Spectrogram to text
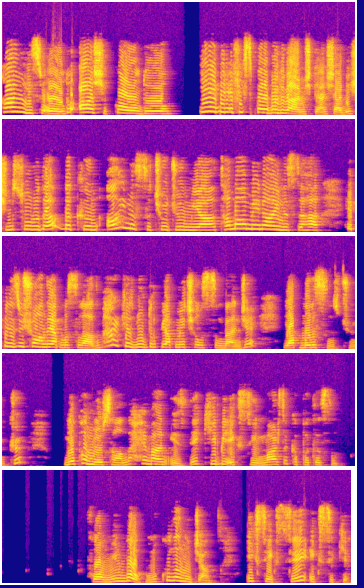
Hangisi oldu? A şıkkı oldu. Yine bir fx parabolü vermiş gençler 5. soruda. Bakın aynısı çocuğum ya. Tamamen aynısı. Ha. Hepinizin şu anda yapması lazım. Herkes durdurup yapmaya çalışsın bence. Yapmalısınız çünkü. Yapamıyorsan da hemen izle ki bir eksiğin varsa kapatasın. Formül bu. Bunu kullanacağım. x eksi x2.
